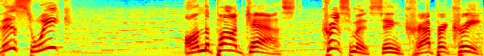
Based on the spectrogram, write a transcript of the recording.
this week on the podcast Christmas in Crapper Creek.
